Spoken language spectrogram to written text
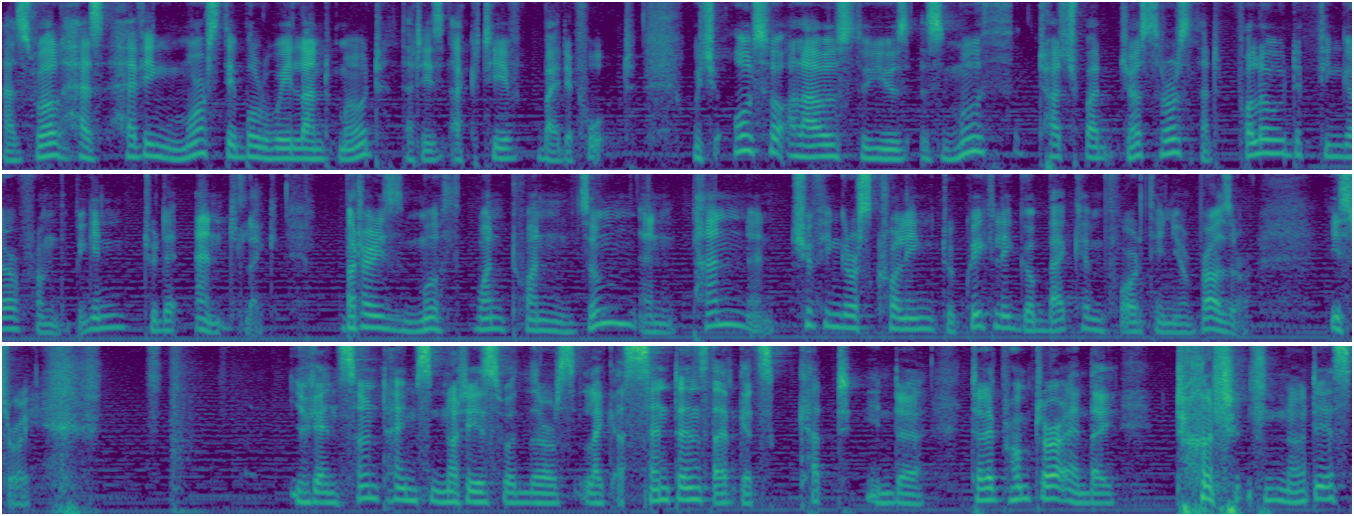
as well as having more stable Wayland mode that is active by default, which also allows to use smooth touchpad gestures that follow the finger from the beginning to the end, like buttery smooth one-to-one zoom and pan and two-finger scrolling to quickly go back and forth in your browser. History. you can sometimes notice when there's like a sentence that gets cut in the teleprompter and I don't notice,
